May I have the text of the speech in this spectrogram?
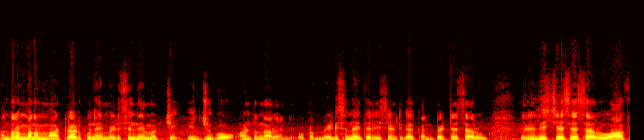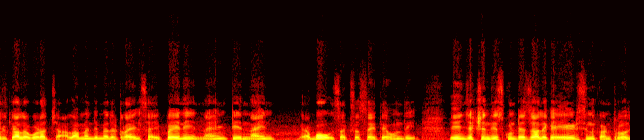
అందరం మనం మాట్లాడుకునే మెడిసిన్ నేమ్ వచ్చి ఇజ్జుగో అంటున్నారండి. ఒక మెడిసిన్ అయితే రీసెంట్గా కనిపెట్టేశారు రిలీజ్ చేసేశారు. ఆఫ్రికాలో కూడా చాలామంది మీద ట్రయల్స్ అయిపోయినాయి. నైంటీ నైన్ అబోవ్ సక్సెస్ అయితే ఉంది. ఈ ఇంజెక్షన్ తీసుకుంటే చాలు ఇక ఎయిడ్స్ని కంట్రోల్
